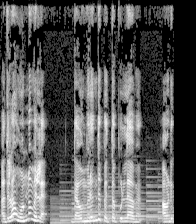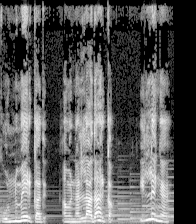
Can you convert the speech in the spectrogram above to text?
அதெல்லாம் ஒண்ணும் இல்ல. தவமிருந்து பெத்த புள்ள அவன். அவனுக்கு ஒண்ணுமே இருக்காது. அவன் நல்லாதான் இருக்கான். இல்லைங்க.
